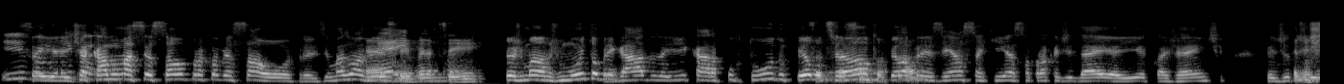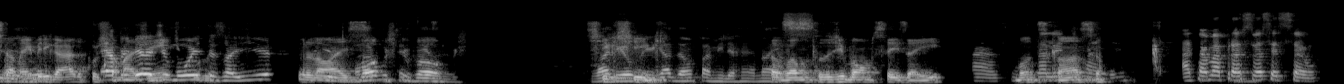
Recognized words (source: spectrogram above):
E Isso aí, a gente acaba uma sessão para começar outras. E mais uma vez, é, sempre assim. Meus manos, muito obrigado aí, cara, por tudo, pelo Satisfação trampo, total. pela presença aqui, essa troca de ideia aí com a gente. Acredito a gente que também, obrigado por É a primeira a de muitas por, aí. Por nós. Vamos que vamos. Valeu, obrigadão, família. É então vamos, tudo de bom para vocês aí. Nossa, Bom descanso. Até uma próxima sessão.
